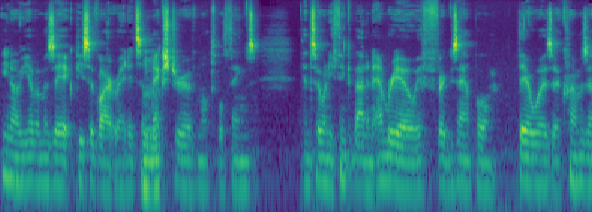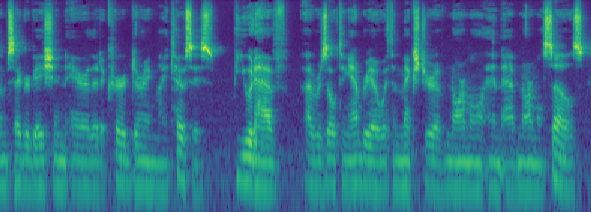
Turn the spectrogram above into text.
you know, you have a mosaic piece of art, right? It's a mm-hmm. mixture of multiple things. And so when you think about an embryo, if, for example, there was a chromosome segregation error that occurred during mitosis, you would have a resulting embryo with a mixture of normal and abnormal cells.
